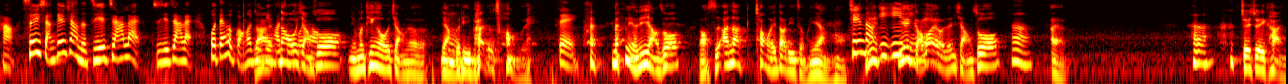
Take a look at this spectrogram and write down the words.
好，所以想跟上的直接加赖，直接加赖，或待会广告中来电话。那我想，说，你们听了我讲了两个礼拜的创维，对，那你们就想说，老师啊，那创维到底怎么样哈？今天到一一因为搞不好有人想说，嗯，哎呀，呵，追追看，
